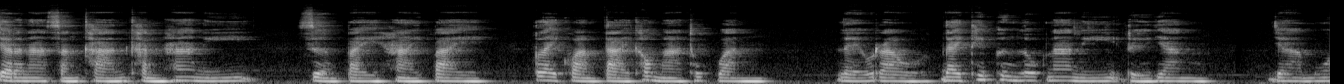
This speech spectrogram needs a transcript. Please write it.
จารณาสังขารขันห้านี้ เสื่อมไปหายไป ใกล้ความตายเข้ามาทุกวัน แล้วเราได้ที่พึ่งโลกหน้านี้หรือยัง อย่ามัว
